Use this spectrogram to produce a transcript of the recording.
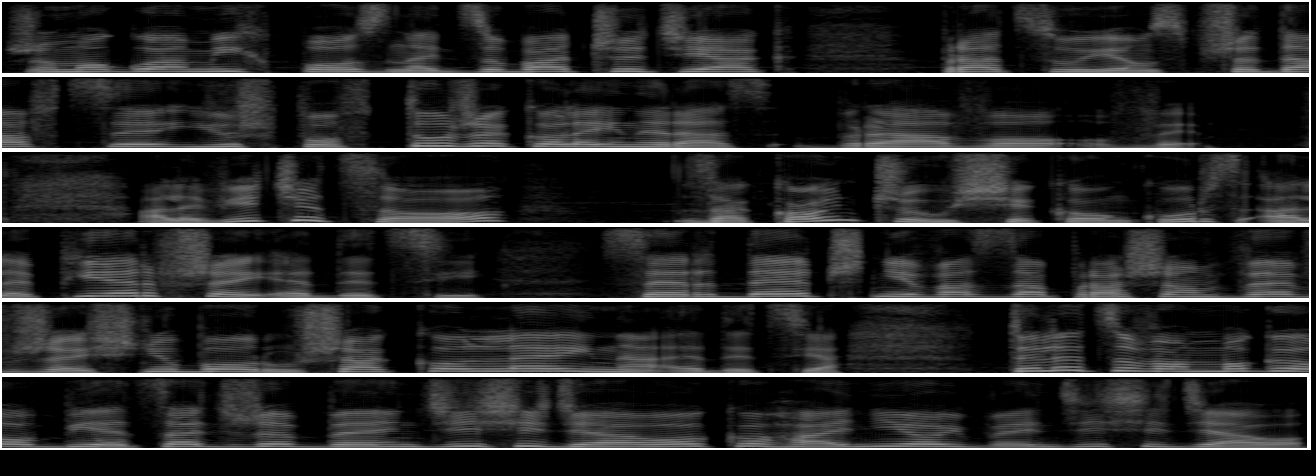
że mogłam ich poznać, zobaczyć jak pracują sprzedawcy. Już powtórzę kolejny raz, brawo wy. Ale wiecie co? Zakończył się konkurs, ale pierwszej edycji. Serdecznie Was zapraszam we wrześniu, bo rusza kolejna edycja. Tyle, co Wam mogę obiecać, że będzie się działo, kochani, oj, będzie się działo.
